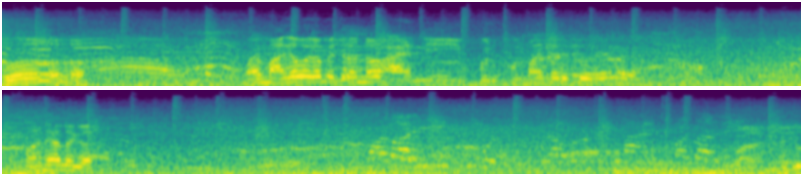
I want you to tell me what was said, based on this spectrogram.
हो मा- मागं बघा मित्रांनो. तू हे बघा. पाणी आलं का इथून पाणी तेव्हा आली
